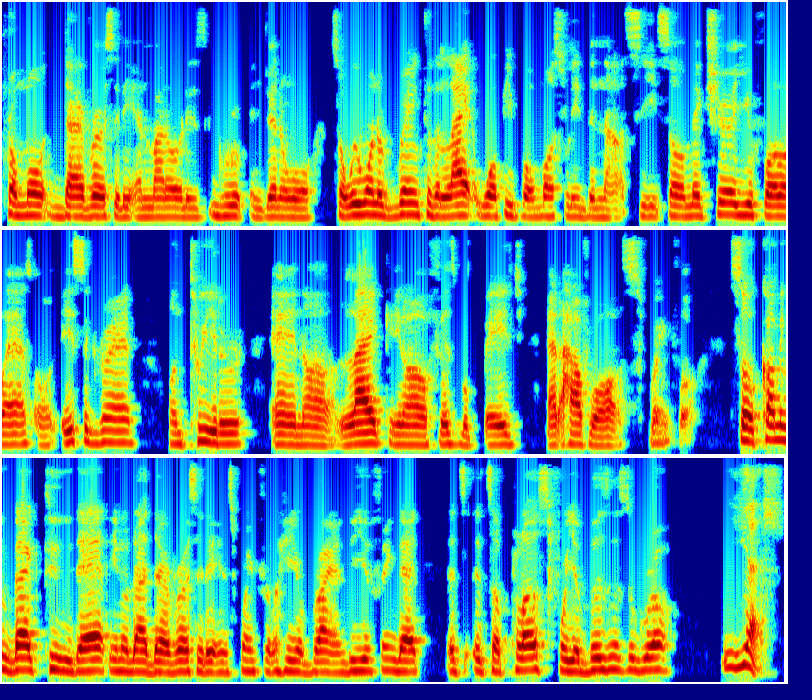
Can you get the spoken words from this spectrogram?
promote diversity and minorities group in general. So we want to bring to the light what people mostly did not see. So make sure you follow us on Instagram, on Twitter, and uh, like you know our Facebook page at Half Afro Springfield. So coming back to that, you know that diversity in Springfield here, Brian, do you think that it's it's a plus for your business to grow? Yes,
